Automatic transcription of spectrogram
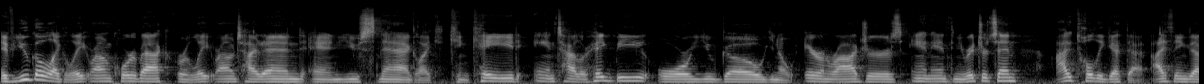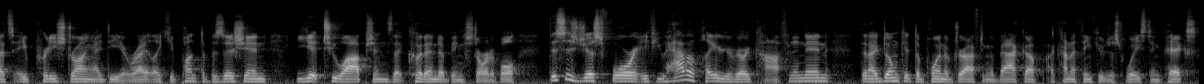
If you go like late round quarterback or late round tight end and you snag like Kincaid and Tyler Higbee, or you go, you know, Aaron Rodgers and Anthony Richardson, I totally get that. I think that's a pretty strong idea, right? Like you punt the position, you get two options that could end up being startable. This is just for if you have a player you're very confident in, then I don't get the point of drafting a backup. I kind of think you're just wasting picks,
